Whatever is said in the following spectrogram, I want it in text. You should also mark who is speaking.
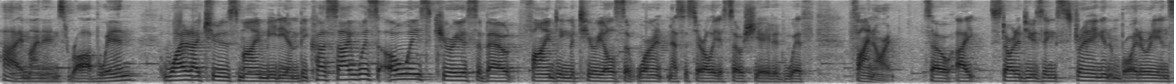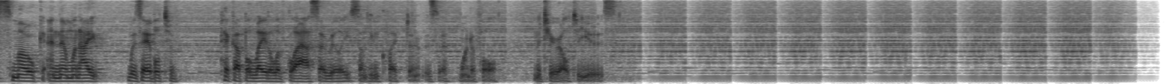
Speaker 1: Hi, my name's Rob Wynn. Why did I choose my medium? Because I was always curious about finding materials that weren't necessarily associated with fine art. So I started using string and embroidery and smoke, and then when I was able to pick up a ladle of glass, I really, something clicked and it was a wonderful material to use.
